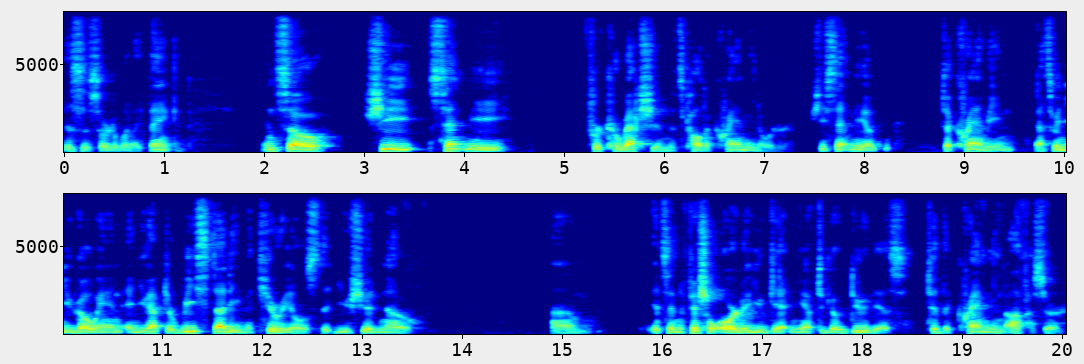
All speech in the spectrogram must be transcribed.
this is sort of what I think. And so she sent me for correction. It's called a cramming order. She sent me a, to cramming. That's when you go in and you have to restudy materials that you should know. Um, it's an official order you get, and you have to go do this to the cramming officer.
